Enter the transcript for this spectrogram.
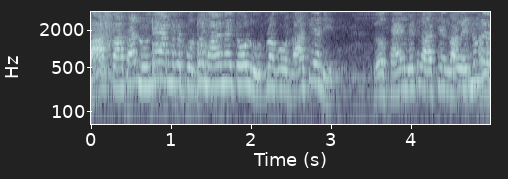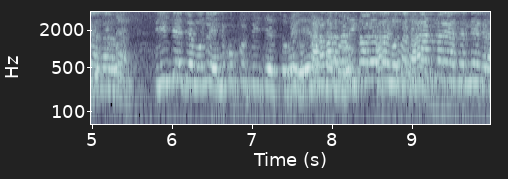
లాక్ కాసాలు ఉన్నాయి అన్న పొద్దున మాయమైతే వాళ్ళు ఇప్పుడు నాకు రాసియండి సైన్ పెట్టి రాసియండి? సీజ్ చేసే ముందు ఎన్ని బుక్కులు సీజ్ చేస్తారు. రికార్డు ఉన్నాయా సార్ మీ దగ్గర?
